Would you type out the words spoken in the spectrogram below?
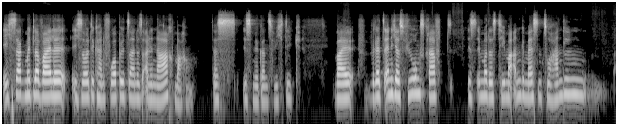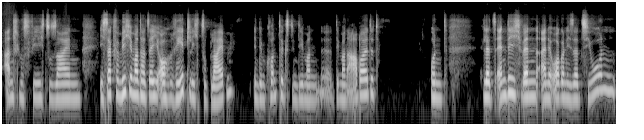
Ich sage mittlerweile, ich sollte kein Vorbild sein, das alle nachmachen. Das ist mir ganz wichtig, weil letztendlich als Führungskraft ist immer das Thema angemessen zu handeln, anschlussfähig zu sein. Ich sage für mich immer tatsächlich auch redlich zu bleiben in dem Kontext, in dem man, äh, dem man arbeitet. Und letztendlich, wenn eine Organisation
